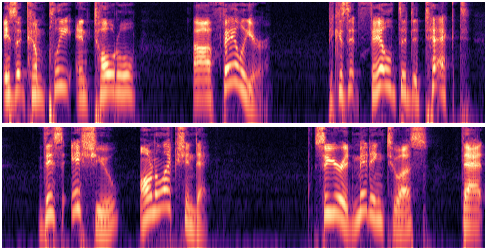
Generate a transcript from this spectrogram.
is a complete and total uh, failure because it failed to detect this issue on election day. So you're admitting to us that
